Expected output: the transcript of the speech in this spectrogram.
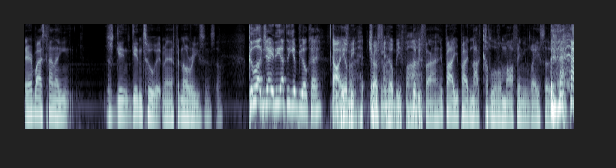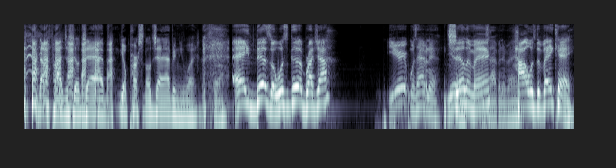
Everybody's kind of just getting getting to it, man, for no reason. So, good luck, JD. I think you'll be okay. Oh, he'll be. fine. Trust me, he'll be fine. He'll be fine. You probably you probably knocked a couple of them off anyway. So that was probably just your jab, your personal jab anyway. So Hey Dizzle, what's good, brajah? Yeah, what's happening? Chilling, man. What's happening, man? How was the vacay?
